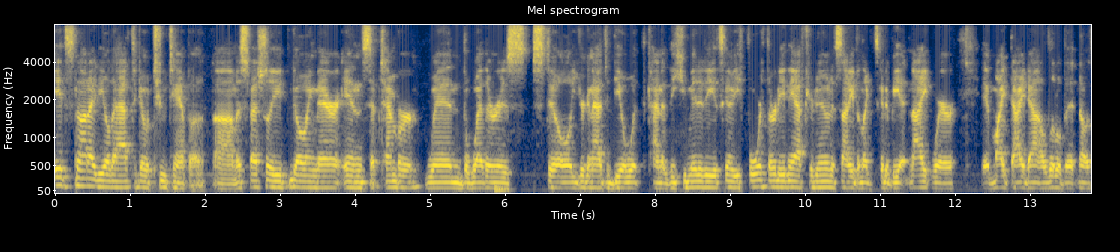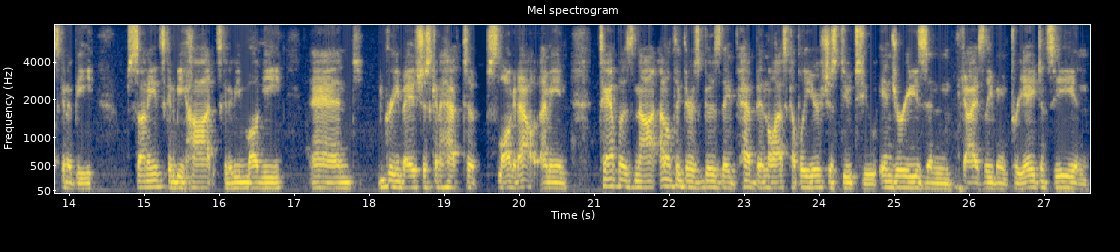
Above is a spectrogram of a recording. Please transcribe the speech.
It's not ideal to have to go to Tampa, um, especially going there in September when the weather is still. You're going to have to deal with kind of the humidity. It's going to be 4:30 in the afternoon. It's not even like it's going to be at night where it might die down a little bit. No, it's going to be sunny. It's going to be hot. It's going to be muggy, and Green Bay is just going to have to slog it out. I mean, Tampa's not. I don't think they're as good as they have been the last couple of years, just due to injuries and guys leaving free agency and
